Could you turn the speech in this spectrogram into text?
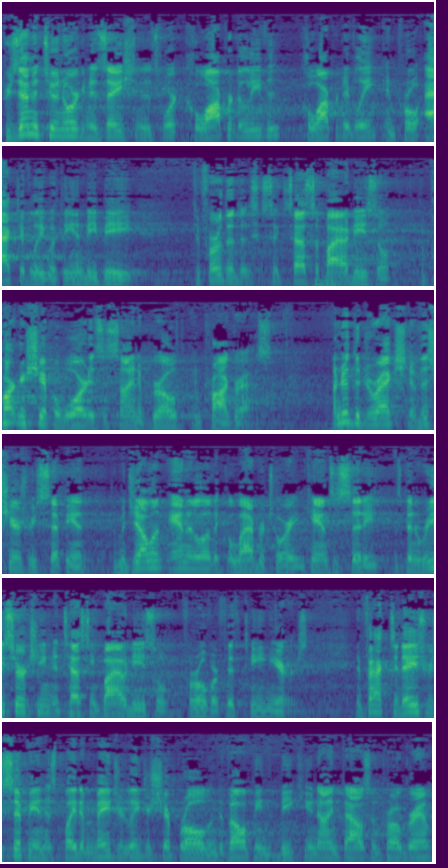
Presented to an organization that's worked cooperatively, cooperatively and proactively with the NBB to further the success of biodiesel, the Partnership Award is a sign of growth and progress. Under the direction of this year's recipient, the Magellan Analytical Laboratory in Kansas City has been researching and testing biodiesel for over 15 years. In fact, today's recipient has played a major leadership role in developing the BQ 9000 program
